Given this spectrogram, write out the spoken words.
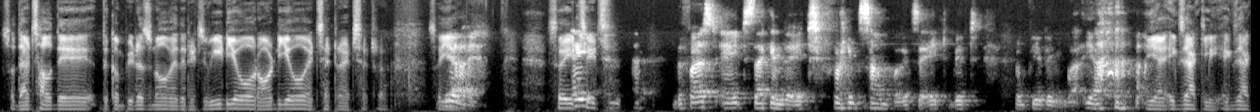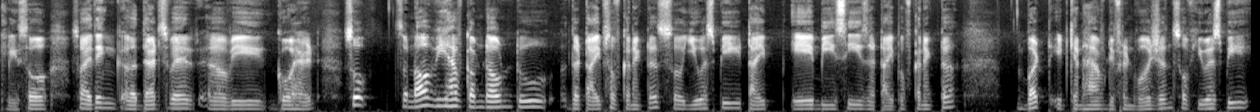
So that's how they the computers know whether it's video or audio etc etc so yeah, yeah so it's, eight, it's the first eight, second eight, for example, it's eight bit but yeah. Yeah exactly exactly. So so i think uh, that's where uh, we go ahead. So so now we have come down to the types of connectors. So usb type a b c is a type of connector but it can have different versions of usb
